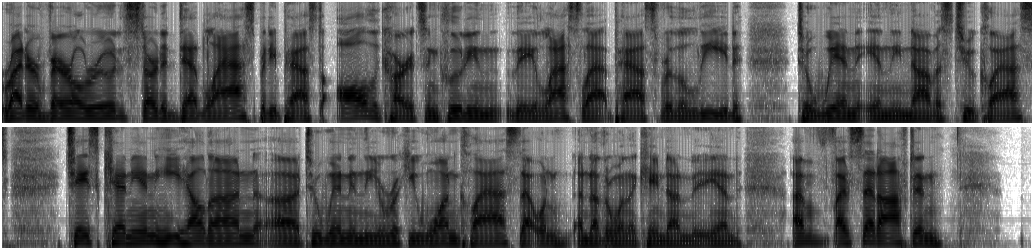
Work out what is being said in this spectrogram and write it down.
Ryder Verelrud started dead last, but he passed all the carts, including the last lap pass for the lead to win in the novice two class. Chase Kenyon, he held on uh, to win in the rookie one class. That one, another one that came down to the end. I've I've said often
